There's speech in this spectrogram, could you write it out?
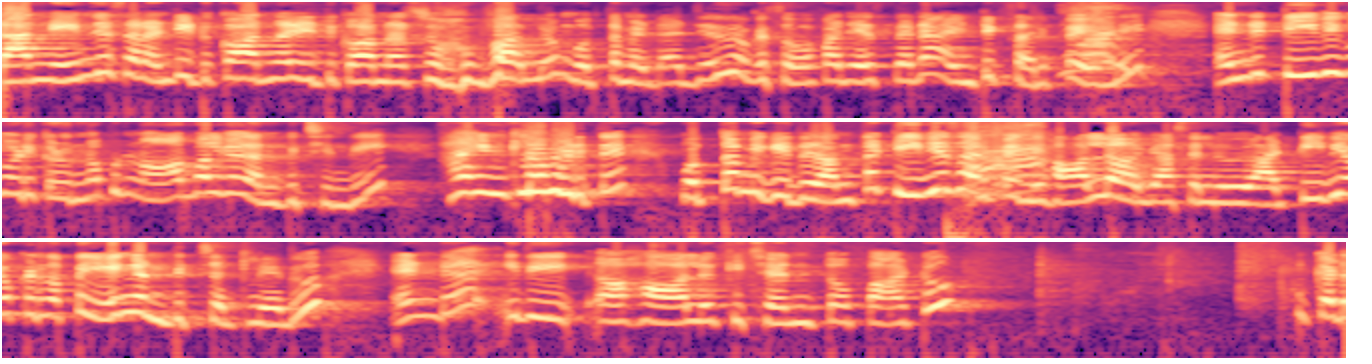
దాన్ని ఏం చేశారంటే ఇటు కార్నర్ ఇటు కార్నర్ సోఫాలు మొత్తం అటాచ్ చేసి ఒక సోఫా చేస్తేనే ఆ ఇంటికి సరిపోయింది. అండ్ టీవీ కూడా ఇక్కడ ఉన్నప్పుడు నార్మల్గా కనిపించింది. ఆ ఇంట్లో పెడితే మొత్తం మీకు ఇది అంతా టీవీ సరిపోయింది. హాల్లో అసలు ఆ టీవీ ఒక్కటి తప్ప ఏం కనిపించట్లేదు. అండ్ ఇది హాల్ కిచెన్తో పాటు ఇక్కడ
